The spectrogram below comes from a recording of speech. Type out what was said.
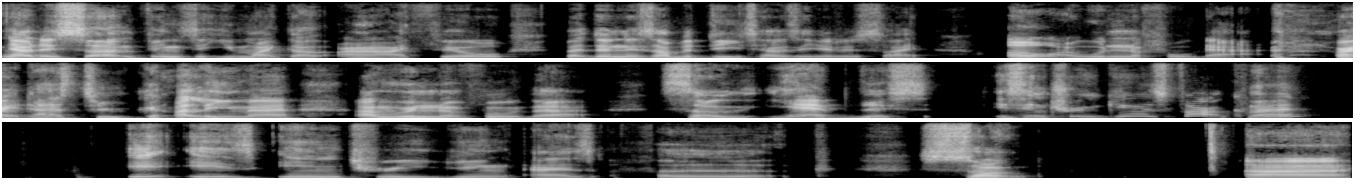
Now, there's certain things that you might go, ah, I feel, but then there's other details that you're just like, oh, I wouldn't have thought that, right? That's too gully, man. I wouldn't have thought that. So, yeah, this is intriguing as fuck, man. It is intriguing as fuck. So, uh,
